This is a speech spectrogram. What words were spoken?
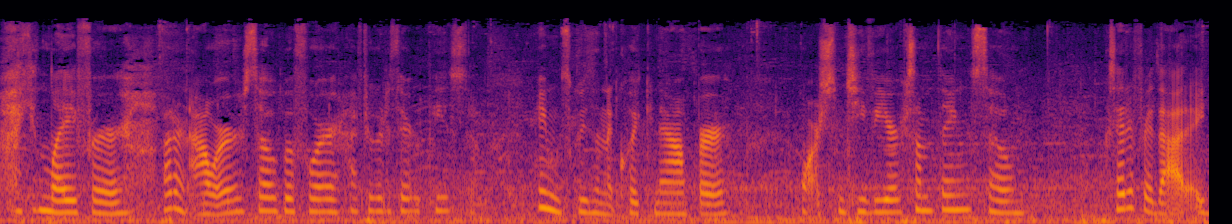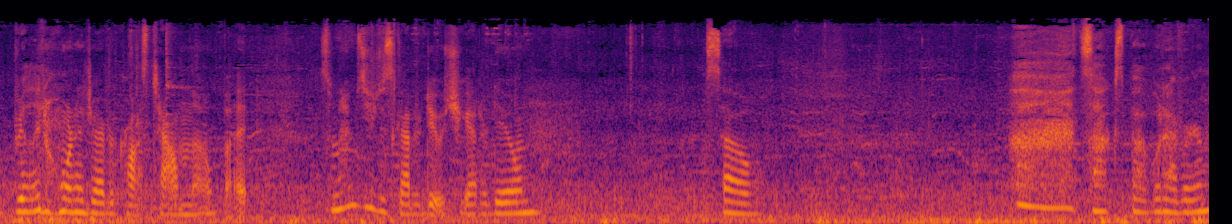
I can lay for about an hour or so before I have to go to therapy, so maybe squeeze in a quick nap or watch some TV or something. So excited for that. I really don't want to drive across town though, but sometimes you just got to do what you got to do. So sucks, but whatever.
